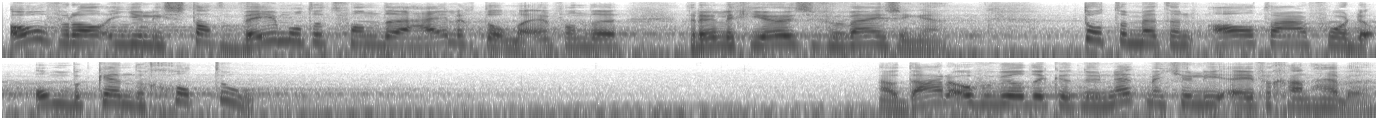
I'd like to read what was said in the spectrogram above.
Overal in jullie stad wemelt het van de heiligdommen en van de religieuze verwijzingen. Tot en met een altaar voor de onbekende God toe. Nou, daarover wilde ik het nu net met jullie even gaan hebben.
